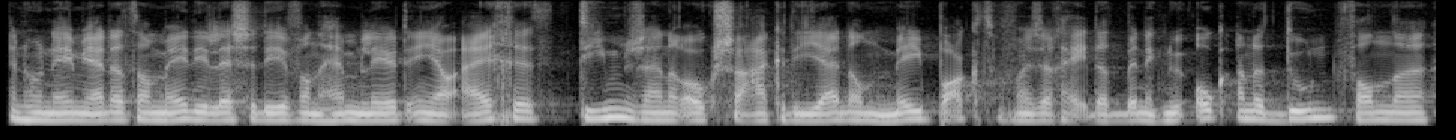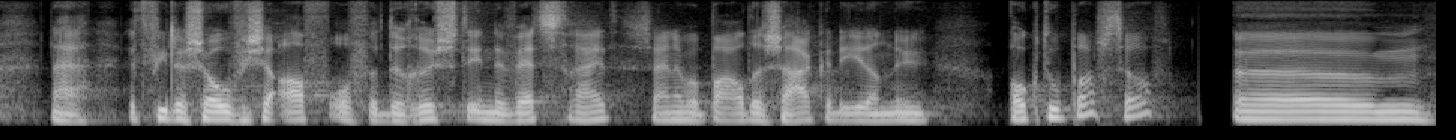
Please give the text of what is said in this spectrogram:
En hoe neem jij dat dan mee, die lessen die je van hem leert in jouw eigen team? Zijn er ook zaken die jij dan meepakt? Of je zegt, hey, dat ben ik nu ook aan het doen van uh, nou ja, het filosofische af of de rust in de wedstrijd? Zijn er bepaalde zaken die je dan nu ook toepast zelf? Um,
